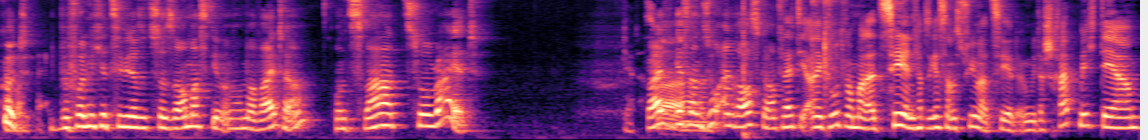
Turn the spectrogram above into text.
Gut, aber, bevor du mich jetzt hier wieder so zur Sau machst, gehen wir einfach mal weiter. Und zwar zur Riot. Ja, Riot hat gestern so einen rausgehauen. Vielleicht die Anekdote nochmal erzählen. Ich habe sie gestern im Stream erzählt. Irgendwie, da schreibt mich der,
